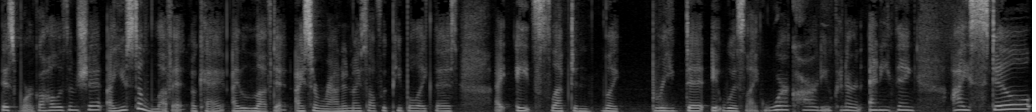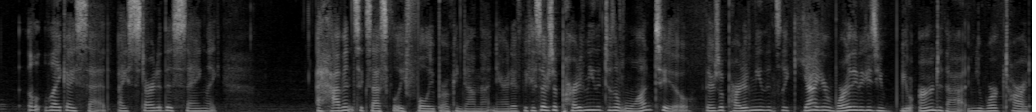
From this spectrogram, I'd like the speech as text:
This workaholism shit i used to love it okay? I loved it. I surrounded myself with people like this. I ate slept and like breathed it. It was like work hard you can earn anything. I still like i said i started this saying like I haven't successfully fully broken down that narrative because there's a part of me that doesn't want to. There's a part of me that's like, yeah, you're worthy because you you earned that and you worked hard.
